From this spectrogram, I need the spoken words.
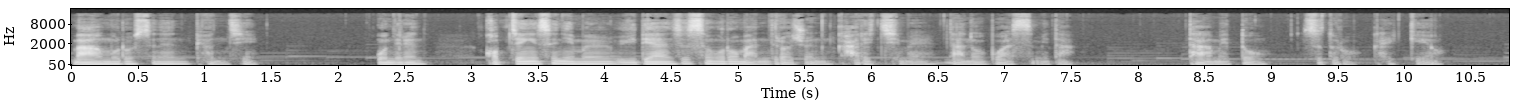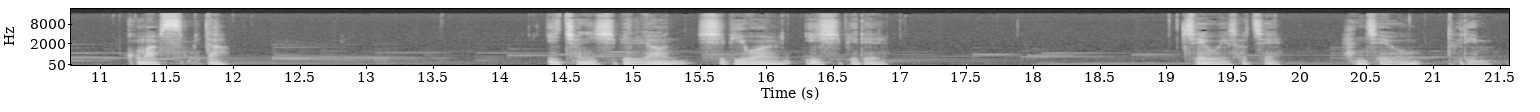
마음으로 쓰는 편지. 오늘은 겁쟁이 스님을 위대한 스승으로 만들어준 가르침을 나눠보았습니다. 다음에 또 쓰도록 할게요. 고맙습니다. 2021년 12월 21일 제우의 서재 한재우 드림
